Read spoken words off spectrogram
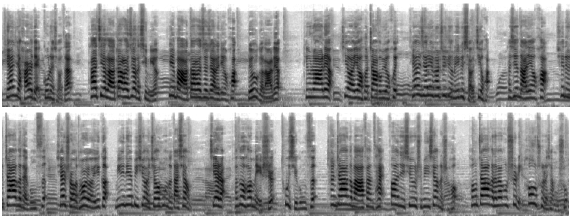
田姐还是得攻略小三。她借了大辣椒的姓名，并把大辣椒家的电话留给了阿亮。听说阿亮今晚要和扎哥约会，田姐立刻制定了一个小计划。她先打电话确定扎哥在公司，且手头有一个明天必须要交工的大项目。接着，他做好美食，突袭公司，趁扎哥把饭菜放进休息室冰箱的时候，从扎哥的办公室里偷出了项目书。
